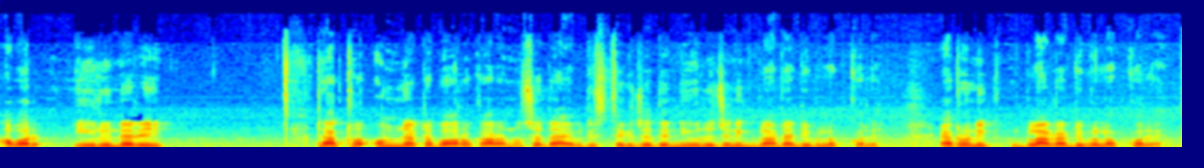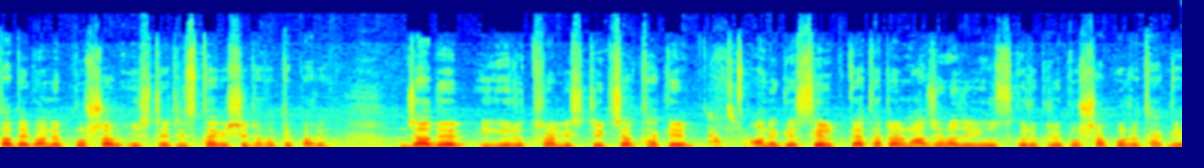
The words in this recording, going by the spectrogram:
আবার ইউরিনারি ট্রাক্ট অন্য একটা বড় কারণ হচ্ছে ডায়াবেটিস থেকে যাদের নিউরোজেনিক ব্লাডার ডেভেলপ করে অ্যাটনিক ব্লাডার ডেভেলপ করে তাদের কারণে প্রস্রাব স্ট্যাটিস থাকে সেটা হতে পারে। যাদের ইউরোথ্রাল স্ট্রাকচার থাকে আচ্ছা। অনেকে সেলফ ক্যাথাটার মাঝে মাঝে ইউজ করে করে প্রস্রাব করে থাকে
